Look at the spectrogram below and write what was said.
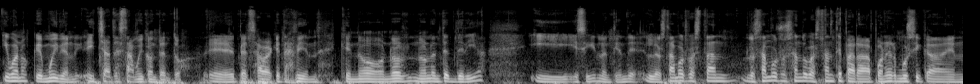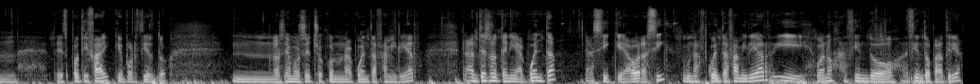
y, bueno, que muy bien, y Chat está muy contento. Eh, pensaba que también que no, no, no lo entendería y, y, sí, lo entiende. Lo estamos, bastan, lo estamos usando bastante para poner música en de Spotify, que por cierto nos hemos hecho con una cuenta familiar. Antes no tenía cuenta, así que ahora sí, una cuenta familiar y bueno, haciendo, haciendo patria.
